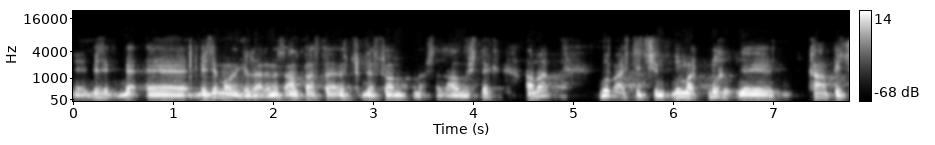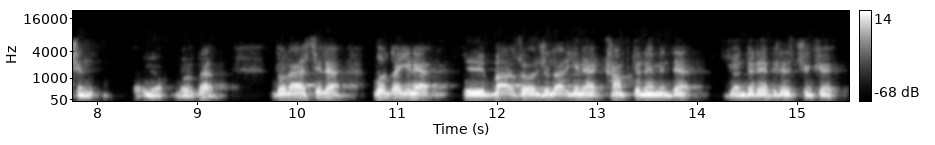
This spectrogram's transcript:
e, bizim, e, bizim oyuncularımız. Alpas'ta Öztürk'le son maçta almıştık. Ama bu maç için, bu, bu e, kamp için yok burada. Dolayısıyla burada yine e, bazı oyuncular yine kamp döneminde gönderebiliriz. Çünkü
